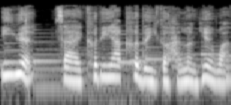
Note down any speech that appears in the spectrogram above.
一月，在科迪亚克的一个寒冷夜晚，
